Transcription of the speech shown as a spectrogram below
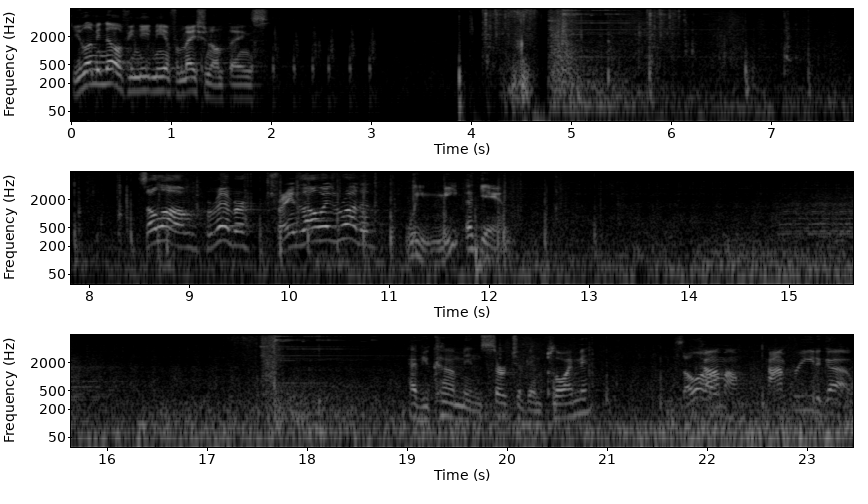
You let me know if you need any information on things. So long. Remember, train's always running. We meet again. Have you come in search of employment? So long. Come on, time for you to go.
